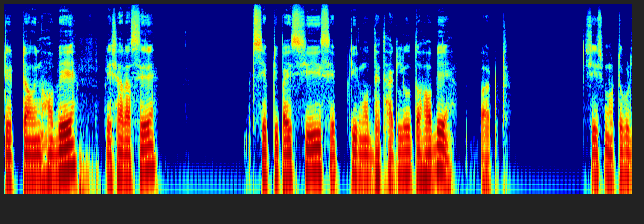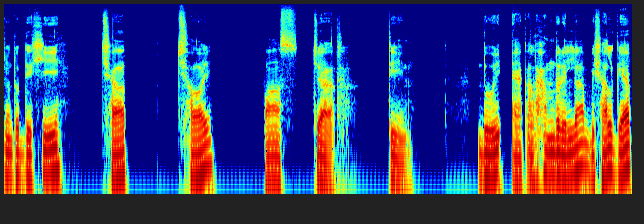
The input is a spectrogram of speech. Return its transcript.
ট্রেডটা উইন হবে। প্রেশার আছে। সেফটি পাইছি। সেফটির মধ্যে থাকলেও তো হবে। বাট শেষ মুহূর্ত পর্যন্ত দেখি। সাত, ছয়, পাঁচ, চার, তিন, দুই, এক। আলহামদুলিল্লাহ, বিশাল গ্যাপ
